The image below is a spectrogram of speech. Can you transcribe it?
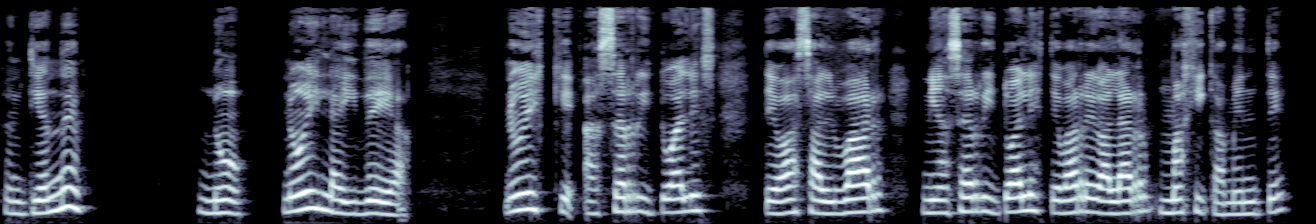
¿Se entiende? No, no es la idea. No es que hacer rituales te va a salvar, ni hacer rituales te va a regalar mágicamente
